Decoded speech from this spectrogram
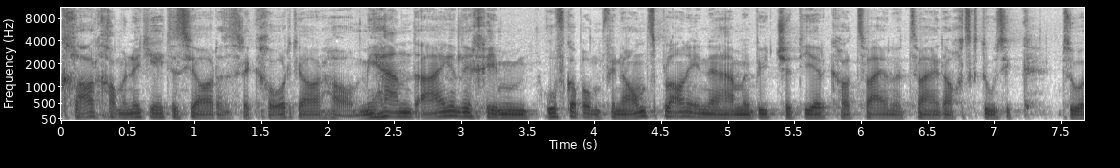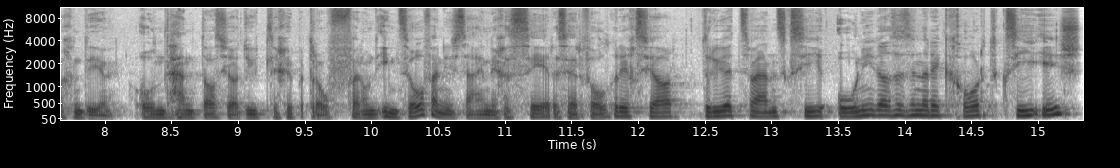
Klar kann man nicht jedes Jahr ein Rekordjahr haben. Wir haben eigentlich im Aufgaben- und Finanzplan haben wir budgetiert 282.000 Besuchende und haben das ja deutlich übertroffen. Und insofern ist es eigentlich ein sehr, sehr erfolgreiches Jahr 2023 ohne dass es ein Rekord war.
